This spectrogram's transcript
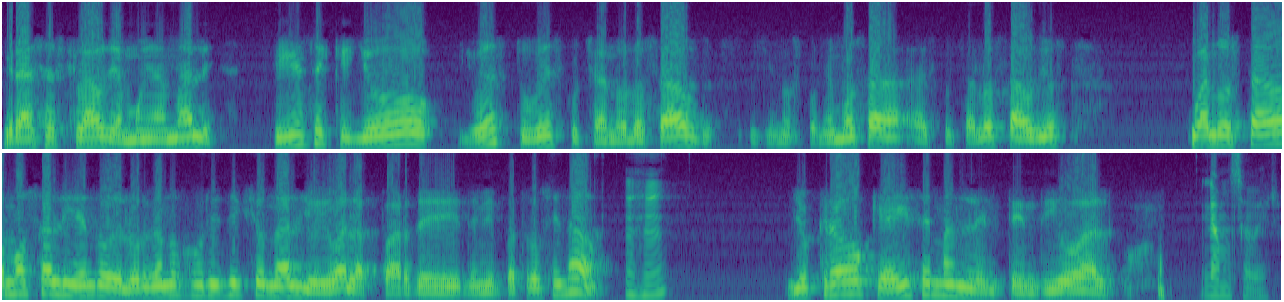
Gracias, Claudia, muy amable. Fíjense que yo yo estuve escuchando los audios y si nos ponemos a, escuchar los audios, cuando estábamos saliendo del órgano jurisdiccional, yo iba a la par de, mi patrocinado. Yo creo que ahí se malentendió algo. Vamos a ver.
